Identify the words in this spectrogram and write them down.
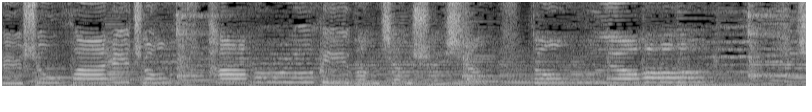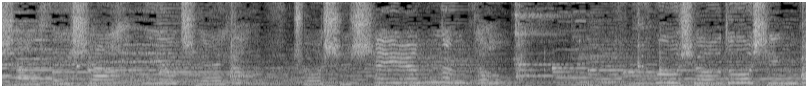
语胸江水向东流。笑非笑，忧且忧，浊世谁人能懂？拂袖独行不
